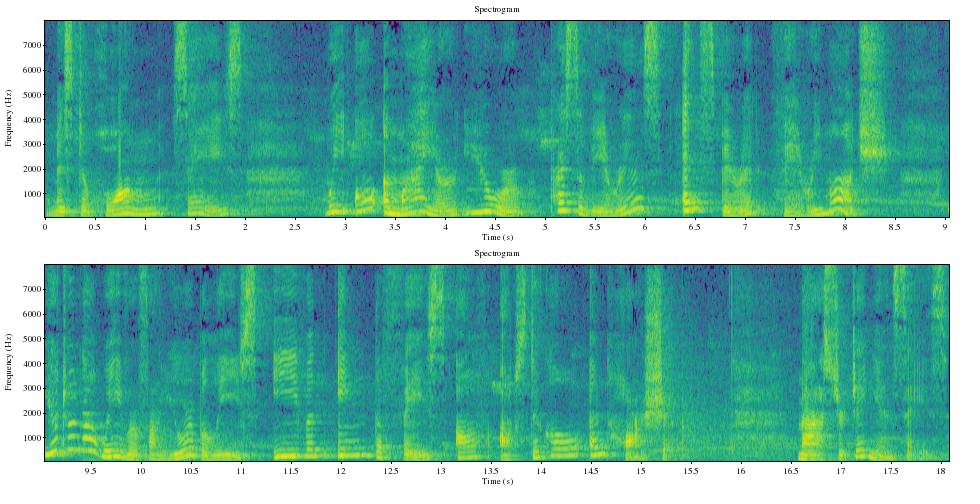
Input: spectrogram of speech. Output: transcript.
Mr. Huang says, We all admire your perseverance and spirit very much. You do not waver from your beliefs even in the face of obstacle and hardship. Master Cheng Yen says,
